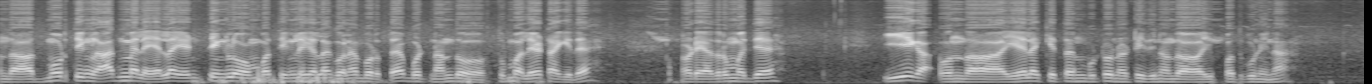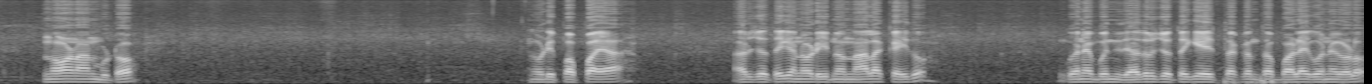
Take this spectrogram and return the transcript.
ಒಂದು ಹದಿಮೂರು ತಿಂಗಳು ಆದಮೇಲೆ ಎಲ್ಲ ಎಂಟು ತಿಂಗಳು ಒಂಬತ್ತು ತಿಂಗಳಿಗೆಲ್ಲ ಗೊನೆ ಬರುತ್ತೆ, ಬಟ್ ನಂದು ತುಂಬ ಲೇಟಾಗಿದೆ ನೋಡಿ, ಅದ್ರ ಮಧ್ಯೆ ಈಗ ಒಂದು ಏಲಕ್ಕಿ ತಂದ್ಬಿಟ್ಟು ನಟ್ಟಿದ್ದೀನಿ ಒಂದು ಇಪ್ಪತ್ತು ಗುಣಿನ. ನೋಡೋಣ ಅಂದ್ಬಿಟ್ಟು. ನೋಡಿ ಪಪ್ಪಾಯ, ಅದ್ರ ಜೊತೆಗೆ ನೋಡಿ ಇನ್ನೊಂದು ನಾಲ್ಕೈದು ಗೊನೆ ಬಂದಿದೆ. ಅದ್ರ ಜೊತೆಗೆ ಇರ್ತಕ್ಕಂಥ ಬಾಳೆಗೊನೆಗಳು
